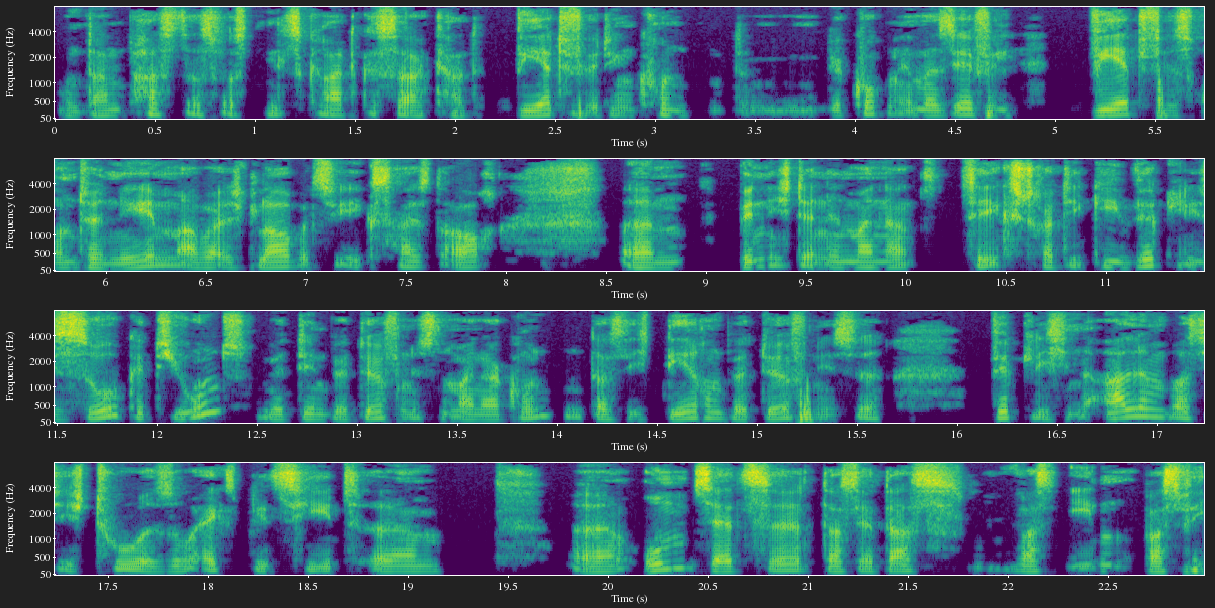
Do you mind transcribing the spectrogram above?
Und dann passt das, was Nils gerade gesagt hat. Wert für den Kunden. Wir gucken immer sehr viel Wert fürs Unternehmen, aber ich glaube, CX heißt auch, ähm, bin ich denn in meiner CX-Strategie wirklich so getuned mit den Bedürfnissen meiner Kunden, dass ich deren Bedürfnisse wirklich in allem, was ich tue, so explizit ähm, äh, umsetze, dass er das, was ihn, was für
